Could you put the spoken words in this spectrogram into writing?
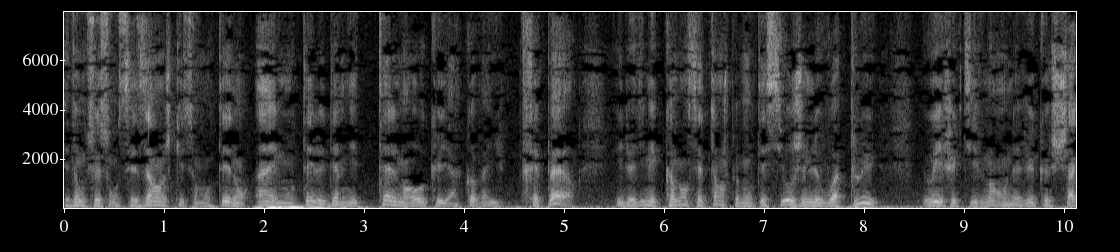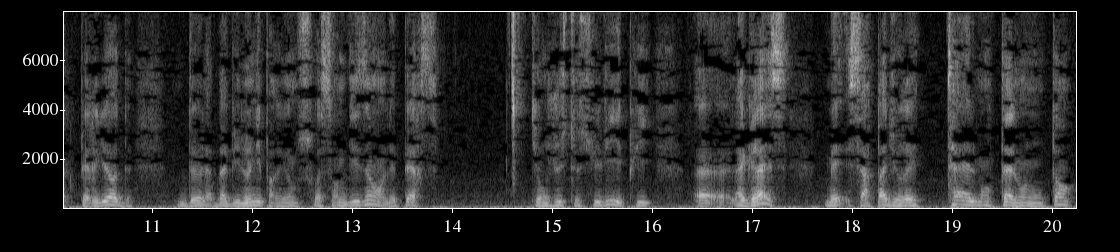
Et donc ce sont ces anges qui sont montés, dont un est monté, le dernier tellement haut que Jacob a eu très peur. Il lui a dit, mais comment cet ange peut monter si haut? Je ne le vois plus. oui, effectivement, on a vu que chaque période de la Babylonie, par exemple, 70 ans, les Perses qui ont juste suivi, et puis euh, la Grèce, mais ça n'a pas duré tellement, tellement longtemps.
